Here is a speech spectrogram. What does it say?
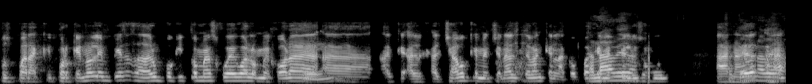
pues para que, ¿por qué no le empiezas a dar un poquito más juego a lo mejor a, Sí. a- al, que- al- al chavo que mencionaba Esteban, que en la Copa A GNP lo hizo muy... A ajá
